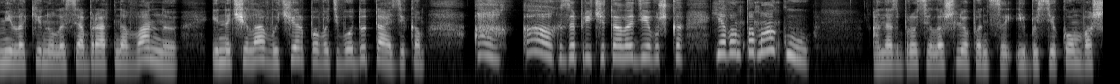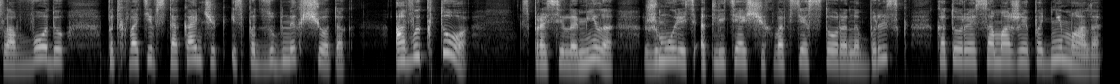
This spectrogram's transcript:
Мила кинулась обратно в ванную и начала вычерпывать воду тазиком. «Ах, ах!» — запричитала девушка. «Я вам помогу!» Она сбросила шлепанцы и босиком вошла в воду, подхватив стаканчик из-под зубных щеток. «А вы кто?» — спросила Мила, жмурясь от летящих во все стороны брызг, которые сама же и поднимала.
